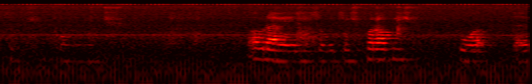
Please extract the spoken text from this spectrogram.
Chcę przypomnieć. Dobra, idę sobie coś porobić. E,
